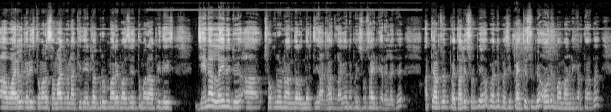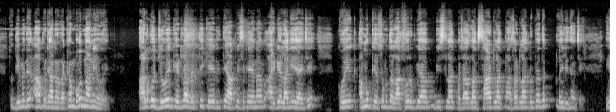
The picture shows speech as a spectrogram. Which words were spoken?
આ વાયરલ કરીશ તમારા સમાજમાં નાખી દે એટલા ગ્રુપ મારી પાસે તમારે આપી દઈશ જેના લઈને જો આ છોકરોના અંદર અંદરથી આઘાત લાગે અને પછી સુસાઇડ કરેલા છે. અત્યારે જો પેંતાલીસ રૂપિયા આપે અને પછી પેંત્રીસ રૂપિયા ઓર એમાં માંગણી કરતા હતા. તો ધીમે ધીમે આ પ્રકારના રકમ બહુ નાની હોય. આ લોકો જોવે કેટલા વ્યક્તિ કઈ રીતે આપી શકે એના આઈડિયા લાગી જાય છે. કોઈ અમુક કેસોમાં તો લાખો રૂપિયા, વીસ લાખ, પચાસ લાખ, સાઠ લાખ, પાસઠ લાખ રૂપિયા તક લઈ લીધા છે. એ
